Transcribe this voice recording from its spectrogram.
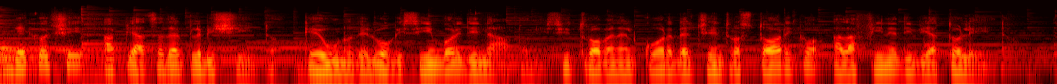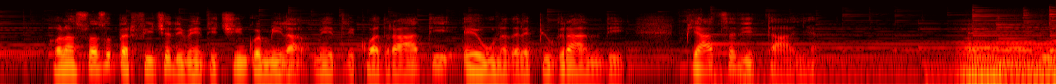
Ed eccoci a Piazza del Plebiscito, che è uno dei luoghi simboli di Napoli. Si trova nel cuore del centro storico alla fine di Via Toledo. Con la sua superficie di 25.000 m2 è una delle più grandi piazze d'Italia.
